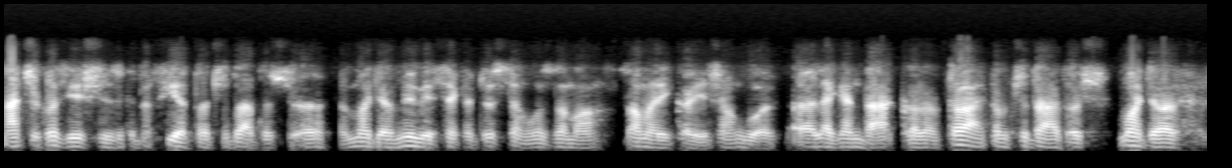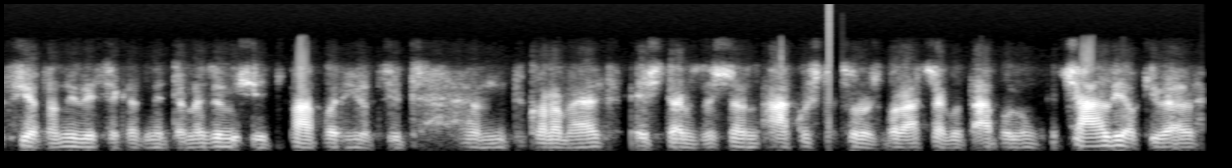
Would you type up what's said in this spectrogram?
Már csak azért is, hogy ezeket a fiatal, csodálatos magyar művészeket összehozzam az amerikai és angol legendákkal. Találtam csodálatos magyar fiatal művészeket, mint a Mezőmisit, Pápa Jocit, um, Karamelt, és természetesen Ákos szoros barátságot ápolunk. Csáli, akivel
